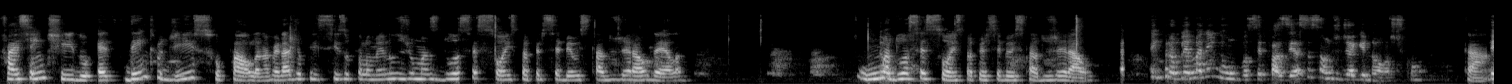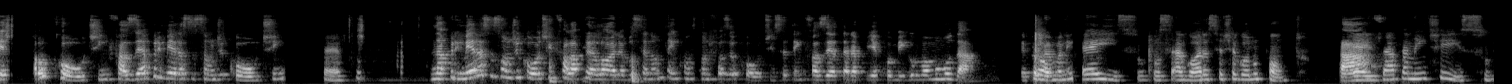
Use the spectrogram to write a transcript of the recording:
Faz sentido. É, dentro disso, Paula, na verdade, eu preciso pelo menos de umas duas sessões para perceber o estado geral dela. Uma, duas sessões para perceber o estado geral. Não tem problema nenhum você fazer a sessão de diagnóstico, tá. fechar o coaching, fazer a primeira sessão de coaching. Certo. Na primeira sessão de coaching, falar para ela: olha, você não tem condição de fazer o coaching, você tem que fazer a terapia comigo, vamos mudar. Não tem problema nenhum. É isso. Você, agora você chegou no ponto. Tá. É exatamente isso.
